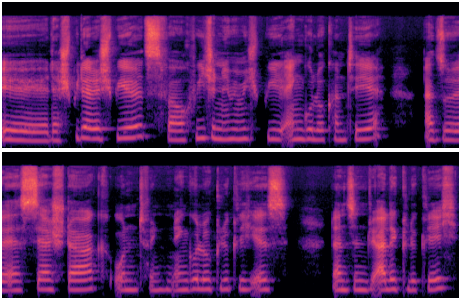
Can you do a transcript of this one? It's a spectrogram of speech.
Äh, der Spieler des Spiels war auch wie schon im Spiel Engolo Kante. Also er ist sehr stark und wenn Engolo glücklich ist, dann sind wir alle glücklich.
